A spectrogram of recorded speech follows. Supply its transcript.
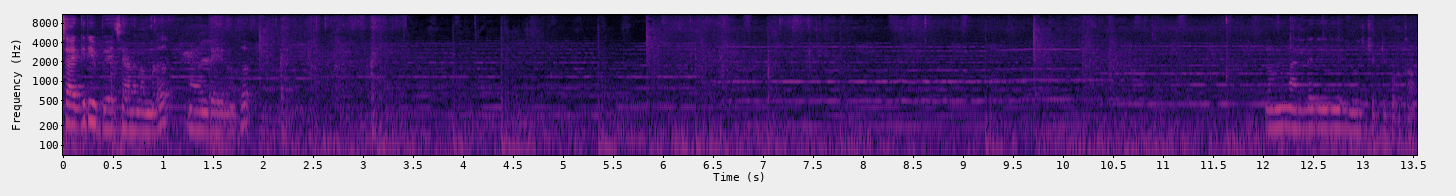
ചകിരി ഉപയോഗിച്ചാണ് നമ്മൾ മൗണ്ട് ചെയ്യുന്നത്. നല്ല രീതിയിൽ ഒന്ന് ചുറ്റി കൊടുക്കാം.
